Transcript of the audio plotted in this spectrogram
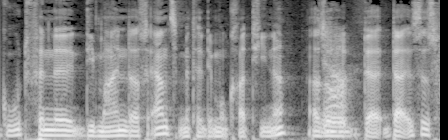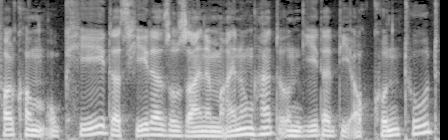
gut finde, die meinen das ernst mit der Demokratie, ne? Also ja. da, da ist es vollkommen okay, dass jeder so seine Meinung hat und jeder die auch kundtut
